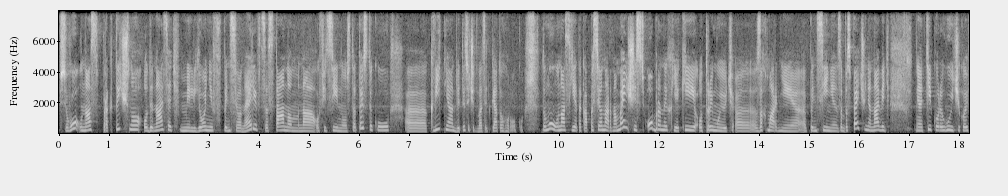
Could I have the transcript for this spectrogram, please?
Всього у нас практично 11 мільйонів пенсіонерів. Це станом на офіційну статистику е, квітня 2025 року. Тому у нас є така пасіонарна меншість обраних, які отримують е, захмарні пенсійні забезпечення, навіть е, ті коригуючі коефіцієнти,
